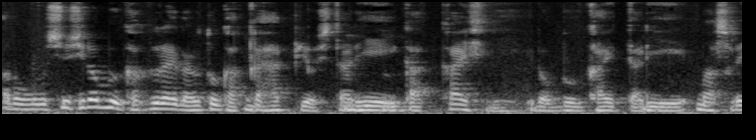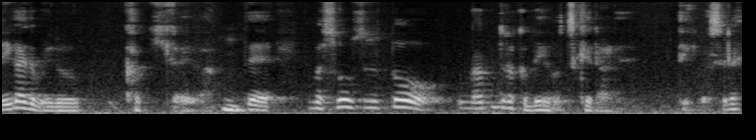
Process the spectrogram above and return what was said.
あの、修士論文書くぐらいになると学会発表したり、うん学会誌に論文書いたり、まあそれ以外でもいろいろ書く機会があって、うん。そうすると、なんとなく目をつけられてきますね。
